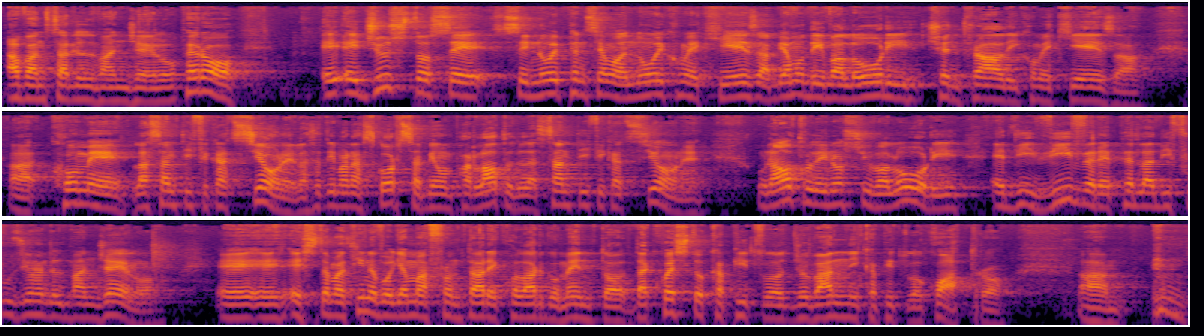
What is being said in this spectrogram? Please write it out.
avanzare il Vangelo, però è, è giusto se, se, noi pensiamo a noi come Chiesa, abbiamo dei valori centrali come Chiesa, uh, come la santificazione. La settimana scorsa abbiamo parlato della santificazione. Un altro dei nostri valori è di vivere per la diffusione del Vangelo. e, e, e stamattina vogliamo affrontare quell'argomento da questo capitolo, Giovanni capitolo 4. Um,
